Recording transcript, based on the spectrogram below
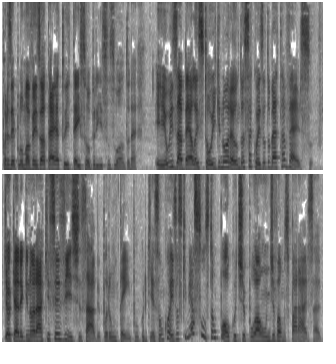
por exemplo, uma vez eu até tuitei sobre isso zoando, né? Eu, Isabela, estou ignorando essa coisa do metaverso. Que eu quero ignorar que isso existe, sabe? Por um tempo. Porque são coisas que me assustam um pouco, tipo, aonde vamos parar, sabe?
